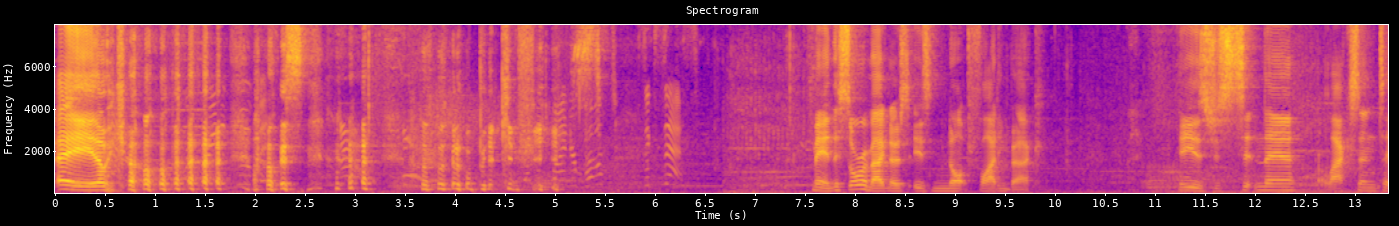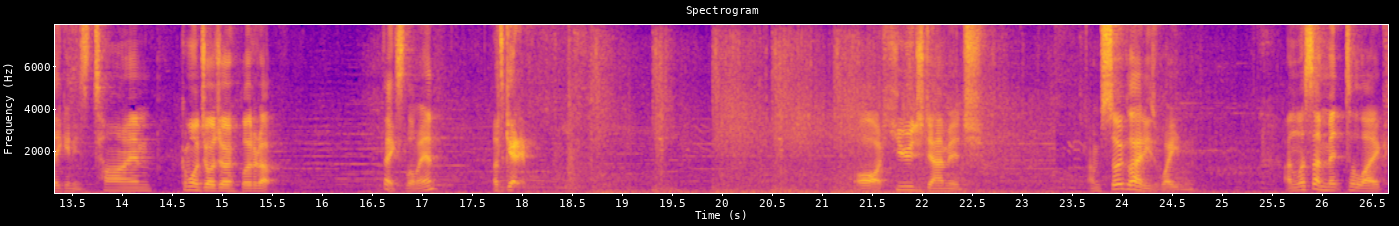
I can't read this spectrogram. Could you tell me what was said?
Hey, there we go. I was a little bit confused. Man, this Zorah Magnus is not fighting back. He is just sitting there, relaxing, taking his time. Come on, Giorgio, load it up. Thanks, little man. Let's get him. Oh, huge damage. I'm so glad he's waiting. Unless I meant to, like,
